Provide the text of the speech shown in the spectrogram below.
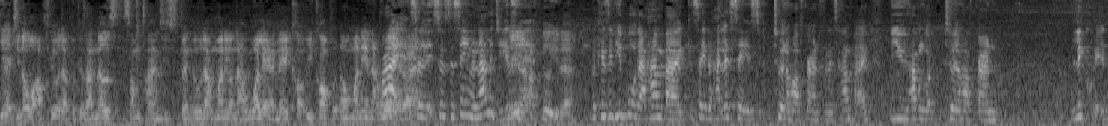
Yeah, do you know what? I feel that because I know sometimes you spend all that money on that wallet and they can't, you can't put no money in that Right. wallet, right? So, so it's the same analogy, isn't yeah, it? I feel you there. Because if you bought that handbag, say the let's say it's two and a half grand for this handbag, but you haven't got two and a half grand liquid,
